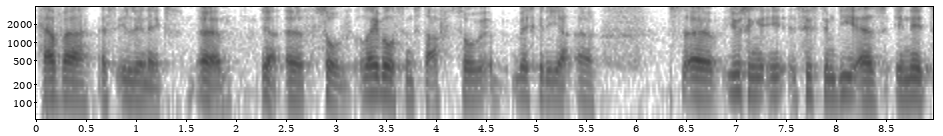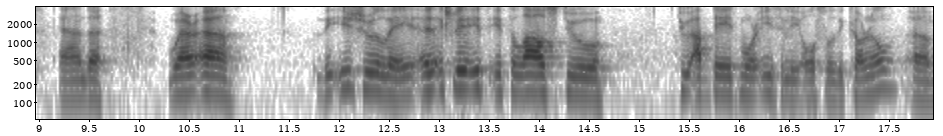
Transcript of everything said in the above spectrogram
have a SE Linux. Uh, yeah, uh, so labels and stuff. So uh, basically, yeah, uh, uh, using systemd as init. And uh, where uh, the issue lay, uh, actually it, it allows to, to update more easily also the kernel. Um,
